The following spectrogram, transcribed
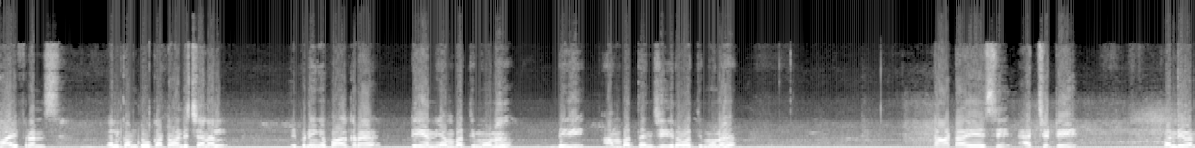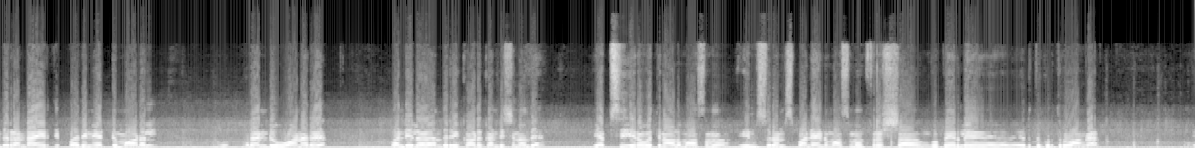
Hi friends welcome to Kattavandi channel இப்போ நீங்கள் பார்க்குற டிஎன் எண்பத்தி மூணு பி ஐம்பத்தஞ்சு இருபத்தி மூணு. டாடா ஏசி ஹெச்டி வண்டி வந்து ரெண்டாயிரத்தி பதினெட்டு மாடல் ரெண்டு ஓனரு வண்டியில் வந்து ரெக்கார்டு கண்டிஷன் வந்து எஃப்சி இருபத்தி நாலு மாதமும் இன்சூரன்ஸ் பன்னெண்டு மாதமும் ஃப்ரெஷ்ஷாக உங்கள் பேர்லேயே எடுத்து கொடுத்துருவாங்க.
